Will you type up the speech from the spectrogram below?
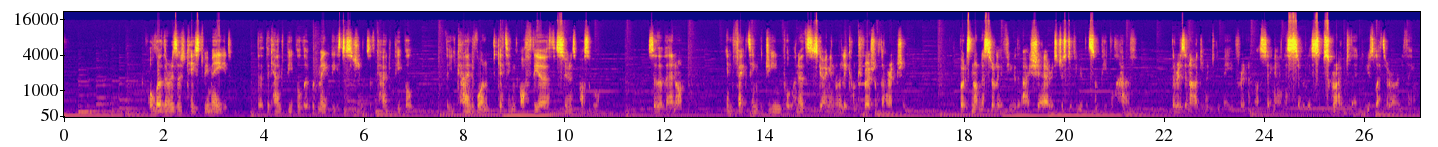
Although there is a case to be made the, the kind of people that would make these decisions are the kind of people that you kind of want getting off the earth as soon as possible so that they're not infecting the gene pool. I know this is going in a really controversial direction, but it's not necessarily a view that I share, it's just a view that some people have. There is an argument to be made for it. I'm not saying I necessarily subscribe to their newsletter or anything.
